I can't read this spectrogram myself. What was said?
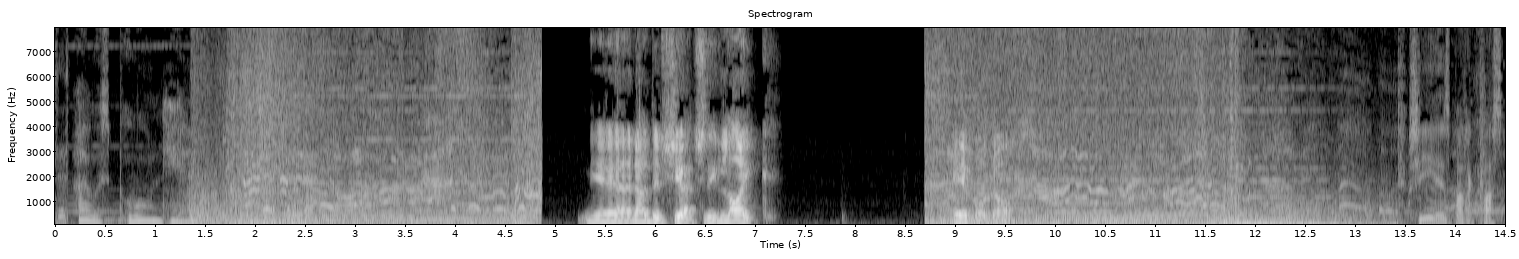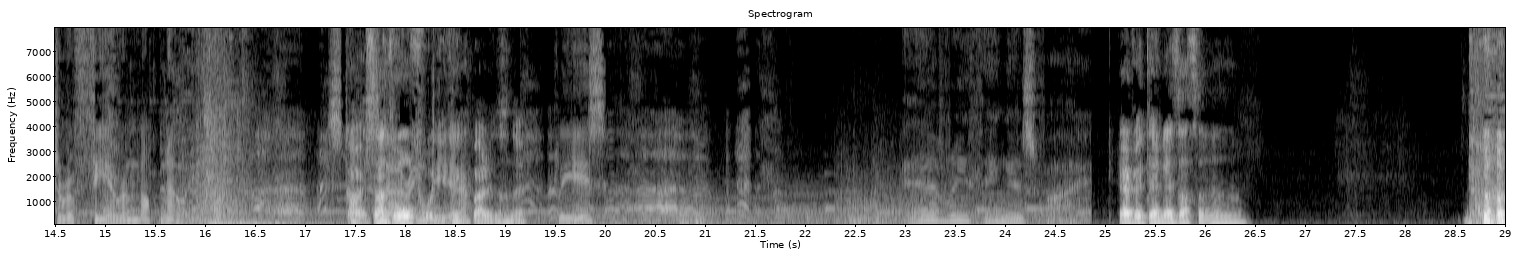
Father was was born here. Yeah, now, did she actually like him or not? She is but a cluster of fear and not knowing. Stop oh, it sounds stirring, awful when you think about it, doesn't it? Please. Everything is fine. Everything is awesome. oh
